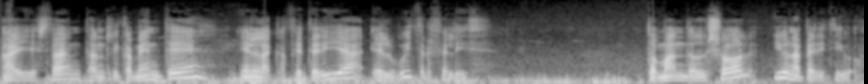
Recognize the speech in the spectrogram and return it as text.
Ahí están tan ricamente en la cafetería el buitre feliz, tomando el sol y un aperitivo.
